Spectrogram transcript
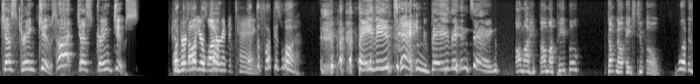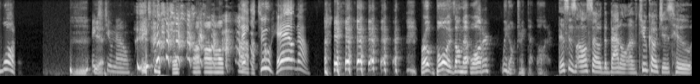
Just drink juice. Hot, just drink juice. Convert all your water water? into Tang. What the fuck is water? Bathe in tang. Bathe in tang. All my all my people don't know H2O. What is water? H2 no. Oh, H2, hell no. Broke boys on that water. We don't drink that water. This is also the battle of two coaches who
